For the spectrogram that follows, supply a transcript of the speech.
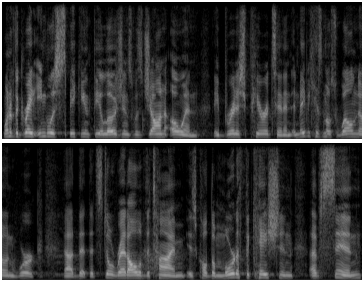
One of the great English speaking theologians was John Owen, a British Puritan, and, and maybe his most well known work uh, that, that's still read all of the time is called The Mortification of Sin.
